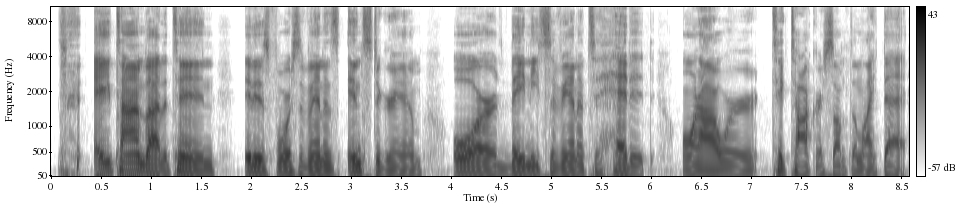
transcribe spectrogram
eight times out of ten, it is for Savannah's Instagram or they need Savannah to head it on our TikTok or something like that.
